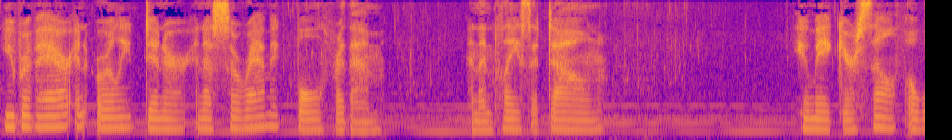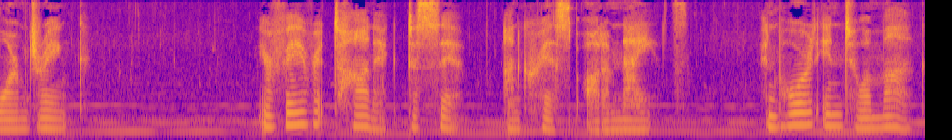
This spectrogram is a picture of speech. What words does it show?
You prepare an early dinner in a ceramic bowl for them and then place it down. You make yourself a warm drink, your favorite tonic to sip on crisp autumn nights, and pour it into a mug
